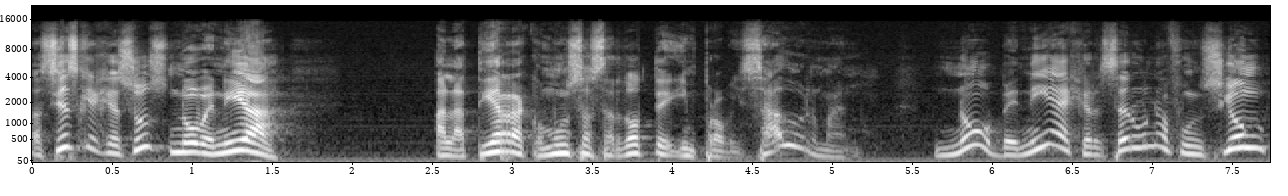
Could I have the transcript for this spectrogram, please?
Así es que Jesús no venía a la tierra como un sacerdote improvisado, hermano. No, venía a ejercer una función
